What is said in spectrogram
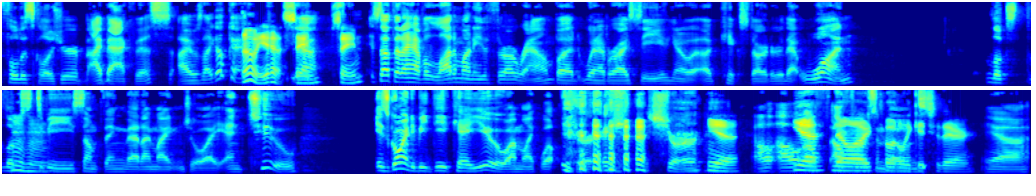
full disclosure, I back this. I was like, okay. Oh yeah, same, Yeah. same. It's not that I have a lot of money to throw around, but whenever I see, you know, a Kickstarter that one looks looks to Mhm. be something that I might enjoy, and two is going to be DKU, I'm like, well, sure, sure. Yeah, I'll, I'll, yeah. I'll, I'll no, throw I some totally bones. get you there. Yeah.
